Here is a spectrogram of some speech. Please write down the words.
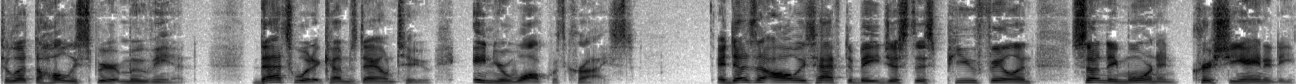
to let the Holy Spirit move in? That's what it comes down to in your walk with Christ. It doesn't always have to be just this pew filling Sunday morning Christianity.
